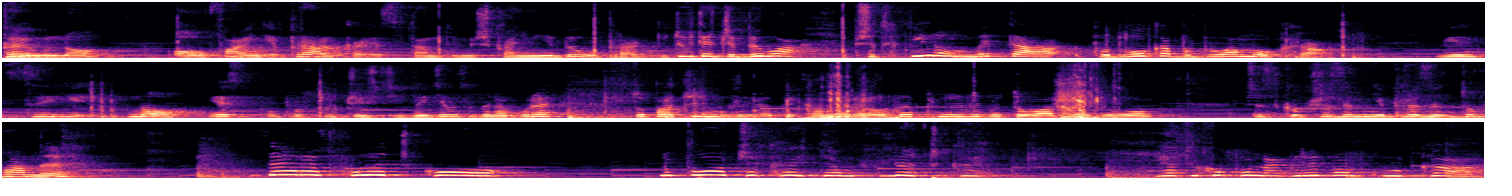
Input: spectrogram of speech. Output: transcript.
pełno. O, fajnie, pralka jest w tamtym mieszkaniu, nie było pralki. Tu widać, że była przed chwilą myta podłoga, bo była mokra. Więc y, no, jest po prostu czyściej. Wejdziemy sobie na górę, zobaczyć, może ja tę kamerę odepnę, żeby to ładnie było wszystko przeze mnie prezentowane. Zaraz, kuleczko! No poczekaj tam chwileczkę. Ja tylko ponagrywam kulka.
